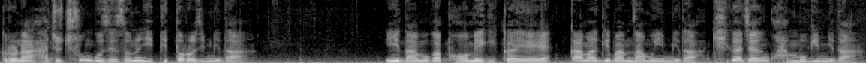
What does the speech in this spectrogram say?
그러나 아주 추운 곳에서는 잎이 떨어집니다. 이 나무가 범해기가의 까마귀밤 나무입니다. 키가 작은 관목입니다.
